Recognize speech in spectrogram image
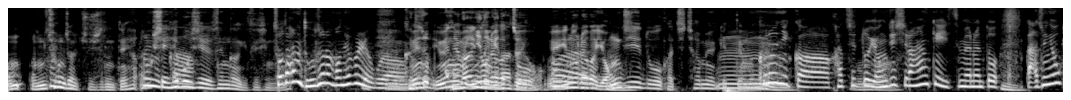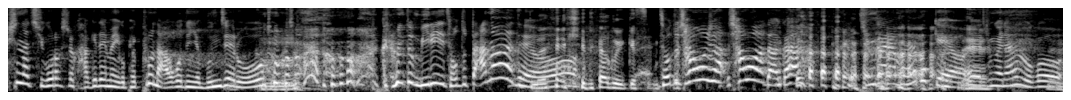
엄, 엄청 잘 추시는데 혹시 그러니까. 해보실 생각 있으신가요? 저도 한번 도전 한번 해보려고요. 근데 좀 왜냐면 이 노래가 하죠, 또. 예, 이 네. 노래가 영지도 같이 참여했기 때문에 그러니까 같이 또 영지 씨랑 함께 있으면은 또 나중에 혹시나 지고락실 가게 되면 이거 100% 나오거든요 문제로. 그럼 또 미리 저도 따놔야 돼요. 네, 기대하고 있겠습니다. 저도 샤워 샤워하다가 중간에 한번 해볼게요. 네, 중간에 한번 보고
